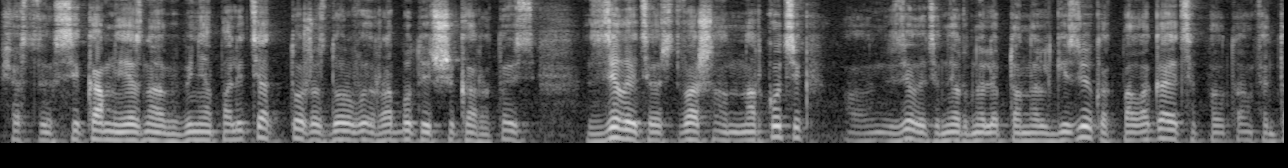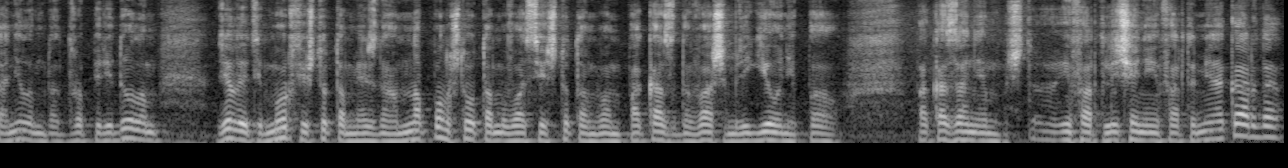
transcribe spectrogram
сейчас все камни, я знаю, меня полетят, тоже здорово работает шикарно. То есть сделайте значит, ваш наркотик, сделайте нервную лептоанальгезию, как полагается, по там, фентанилом, дроперидолом, делайте морфий, что там, я не знаю, амнопон, что там у вас есть, что там вам показано в вашем регионе по показаниям инфаркта, лечения инфаркта миокарда,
